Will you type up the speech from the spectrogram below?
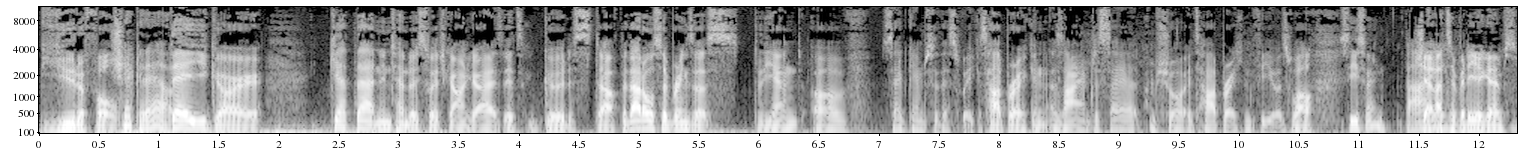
Beautiful. Check it out. There you go. Get that Nintendo Switch going, guys. It's good stuff. But that also brings us to the end of Zed Games for this week. It's heartbreaking as I am to say it. I'm sure it's heartbreaking for you as well. See you soon. Bye. Shout out to video games.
